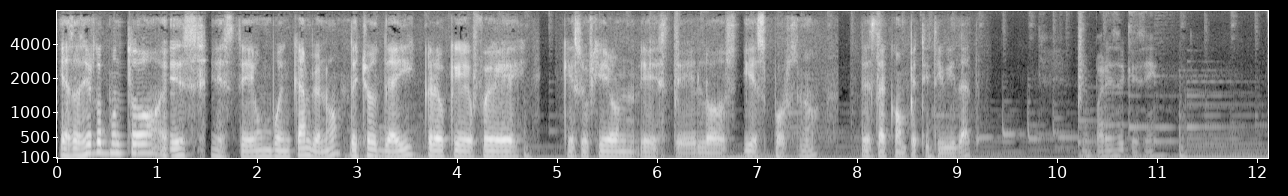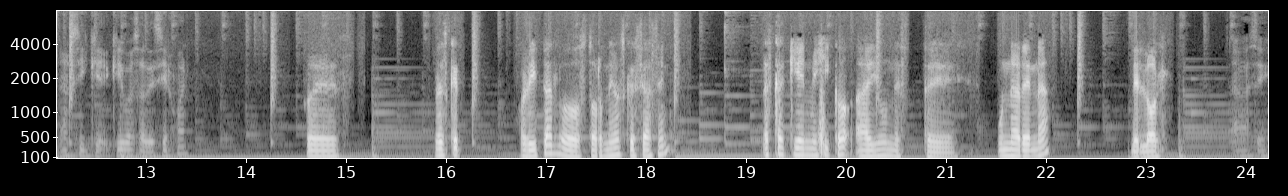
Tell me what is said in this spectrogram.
y, hasta cierto punto es este un buen cambio, ¿no? De hecho, de ahí creo que fue que surgieron este los esports, ¿no? De esta competitividad. Me parece que sí. Así que, ¿qué ibas a decir, Juan? Pues, es que ahorita los torneos que se hacen es que aquí en México hay un este una arena de LOL. Ah, sí.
